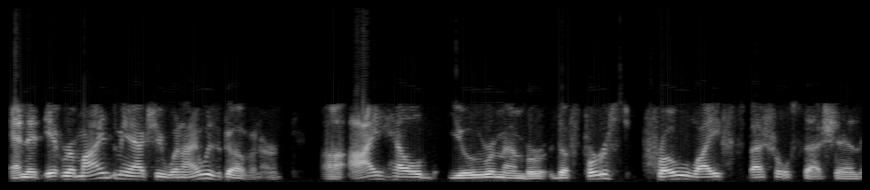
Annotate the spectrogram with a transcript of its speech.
And it, it reminds me actually when I was governor, uh, I held, you remember, the first pro-life special session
